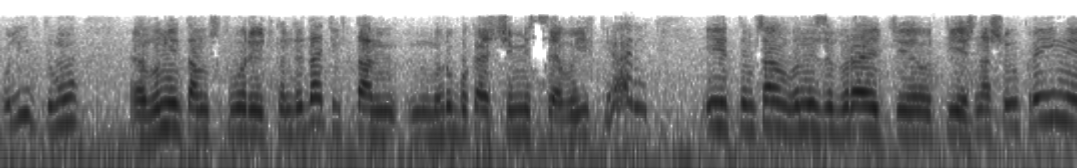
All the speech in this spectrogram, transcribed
полів, тому вони там створюють кандидатів, там, грубо кажучи, місцево їх піарять, і тим самим вони забирають от тієї ж нашої України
